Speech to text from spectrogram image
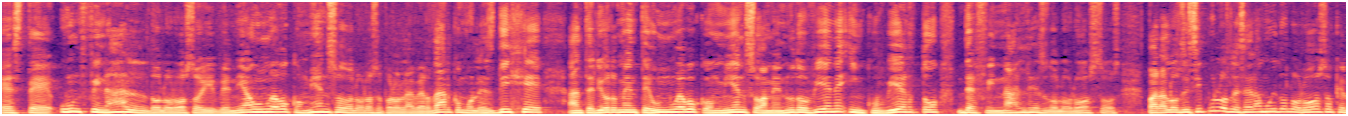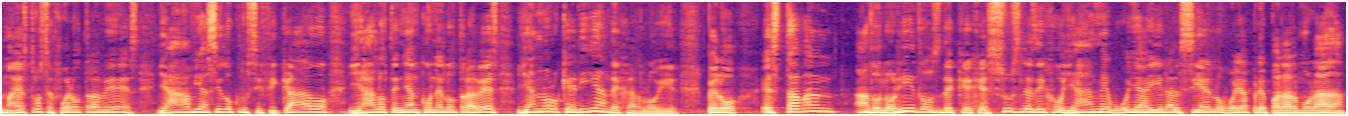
este, un final doloroso y venía un nuevo comienzo doloroso, pero la verdad, como les dije anteriormente, un nuevo comienzo a menudo viene encubierto de finales dolorosos. Para los discípulos les era muy doloroso que el maestro se fuera otra vez, ya había sido crucificado, ya lo tenían con él otra vez, ya no querían dejarlo ir, pero estaban adoloridos de que Jesús les dijo, ya me voy a ir al cielo, voy a preparar morada.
